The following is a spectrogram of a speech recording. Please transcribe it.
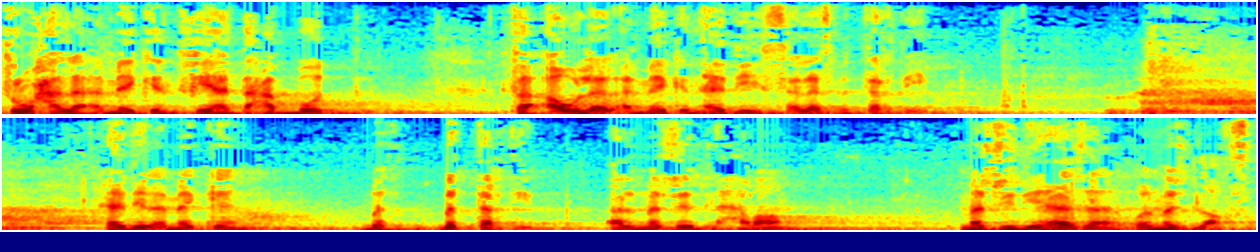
تروح على أماكن فيها تعبد فأولى الأماكن هذه الثلاث بالترتيب. هذه الأماكن بالترتيب المسجد الحرام مسجدي هذا والمسجد الأقصى.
